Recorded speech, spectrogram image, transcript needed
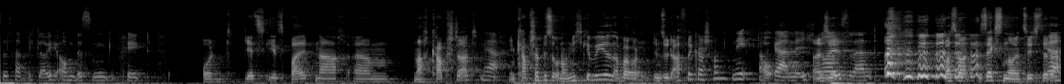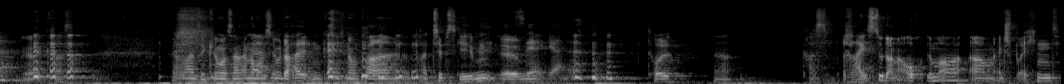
das hat mich, glaube ich, auch ein bisschen geprägt. Und jetzt geht es bald nach, ähm, nach Kapstadt. Ja. In Kapstadt bist du auch noch nicht gewesen, aber in Südafrika schon? Nee, noch oh. gar nicht. Also, Neues Land. Was war 96. Ja. dann? Ja, krass. Ja, Wahnsinn. Können wir uns nachher noch ein bisschen unterhalten? Kann ich noch ein paar, ein paar Tipps geben? Ähm, Sehr gerne. Toll. Ja. Krass. Reist du dann auch immer ähm, entsprechend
